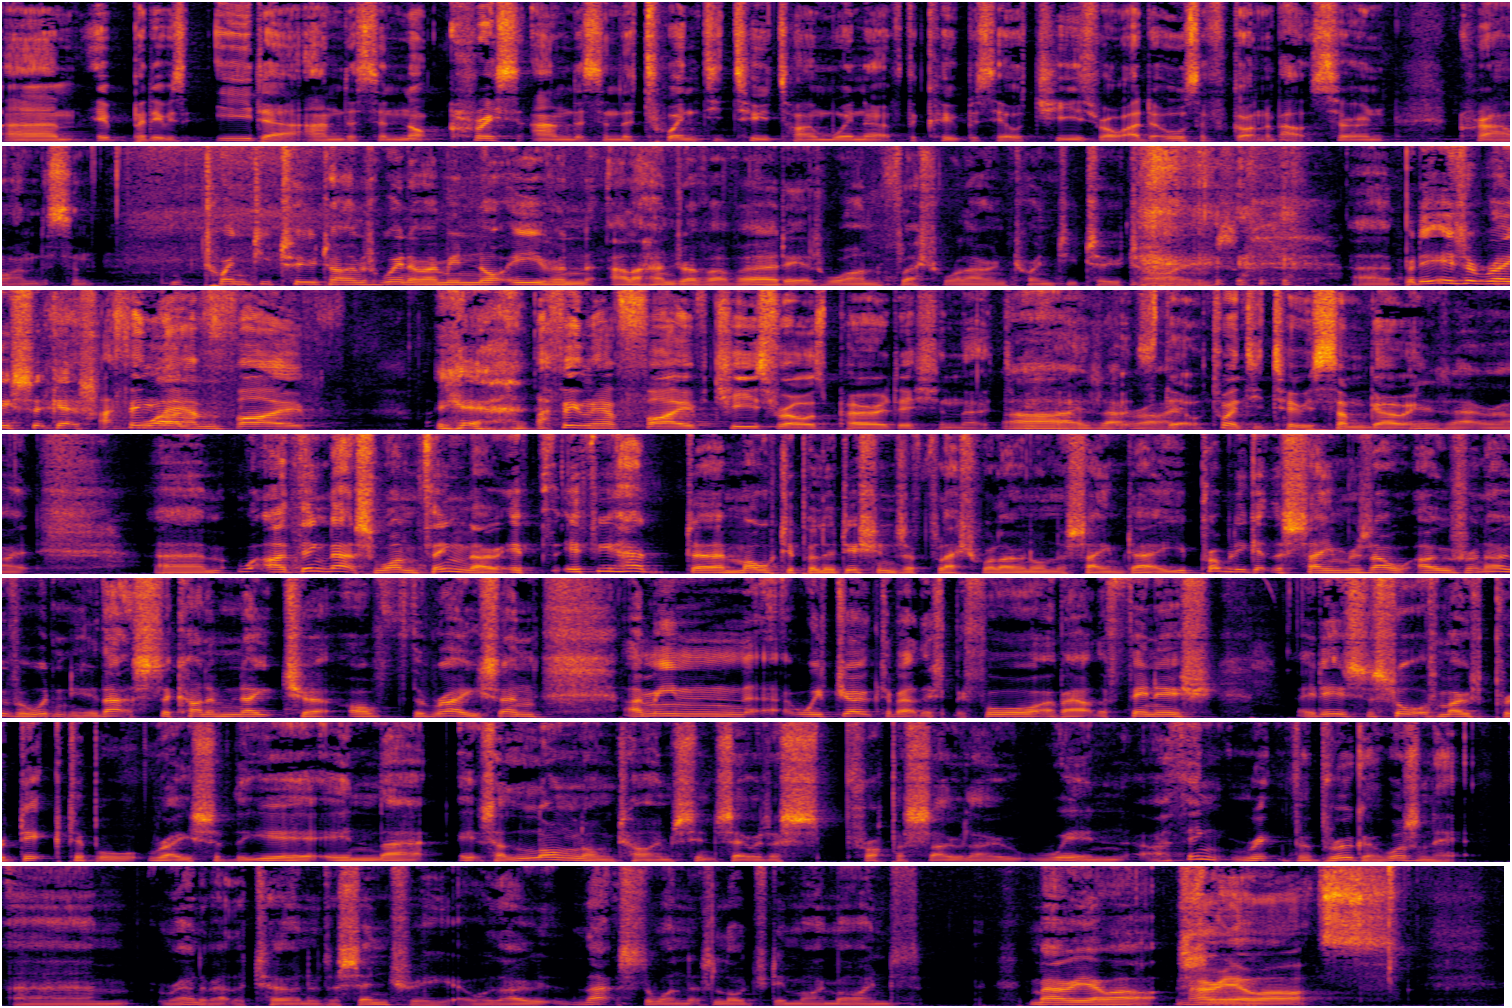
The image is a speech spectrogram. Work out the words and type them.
Um, it, but it was Ida Anderson, not Chris Anderson, the 22 time winner of the Coopers Hill cheese roll. I'd also forgotten about Søren Kragh Andersen. 22 times winner. I mean, not even Alejandro Valverde has won Flèche Wallonne 22 times. uh, but it is a race that gets I think they have five. Yeah. I think they have five cheese rolls per edition, though. Ah, fair, is that right? Still, 22 is some going. Is that right? Um, well, I think that's one thing, though. If if you had uh, multiple editions of Flèche Wallonne on the same day, you'd probably get the same result over and over, wouldn't you? That's the kind of nature of the race. And I mean, we've joked about this before about the finish. It is the sort of most predictable race of the year in that it's a long, long time since there was a proper solo win. I think Rik Verbrugghe, wasn't it? Um, around about the turn of the century, although that's the one that's lodged in my mind. Mario Aerts. Mario Aerts,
